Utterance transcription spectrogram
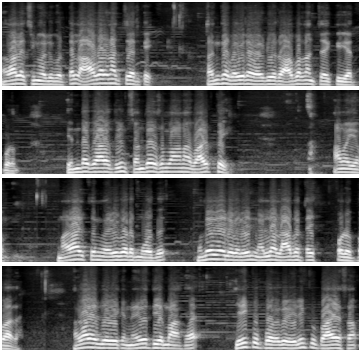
மகாலட்சுமி வழிபட்டால் ஆபரண சேர்க்கை தங்க வைர வழிபட ஆபரண சேர்க்கை ஏற்படும். எந்த காலத்திலும் சந்தோஷமான வாழ்க்கை அமையும். மகாலட்சுமி வழிபடும் போது முதலீடுகளில் நல்ல லாபத்தை கொடுப்பார். மகாலட்சுமி தேவிக்கு நைவேத்தியமாக இனிப்பு பொருட்கள் இனிப்பு பாயசம்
